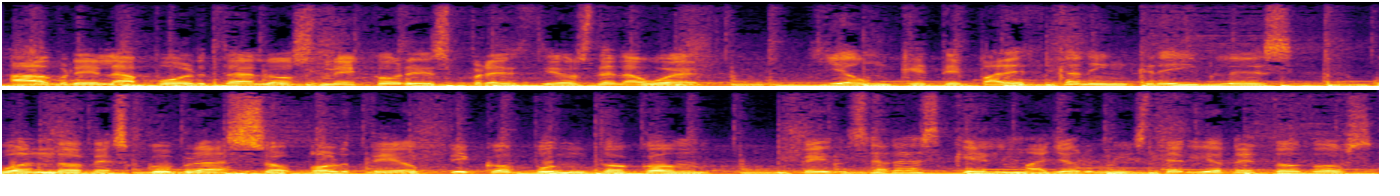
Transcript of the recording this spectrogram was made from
Abre la puerta a los mejores precios de la web y aunque te parezcan increíbles, cuando descubras soporteóptico.com pensarás que el mayor misterio de todos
